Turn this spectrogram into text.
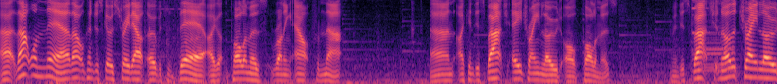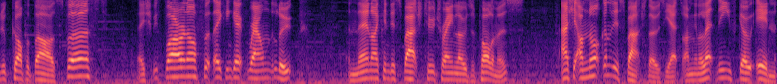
Uh, that one there, that one can just go straight out over to there. I got the polymers running out from that. And I can dispatch a train load of polymers. I'm going to dispatch another train load of copper bars first. They should be far enough that they can get round the loop. And then I can dispatch two train loads of polymers. Actually, I'm not going to dispatch those yet. I'm going to let these go in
